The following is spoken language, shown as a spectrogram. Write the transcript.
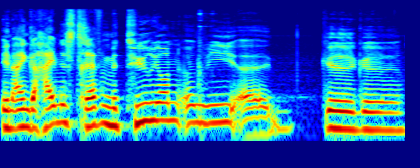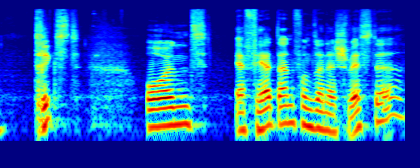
in ein geheimes Treffen mit Tyrion irgendwie äh, ge getrickst und erfährt dann von seiner Schwester,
